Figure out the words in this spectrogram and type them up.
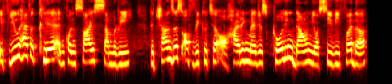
If you have a clear and concise summary, the chances of recruiter or hiring manager scrolling down your CV further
